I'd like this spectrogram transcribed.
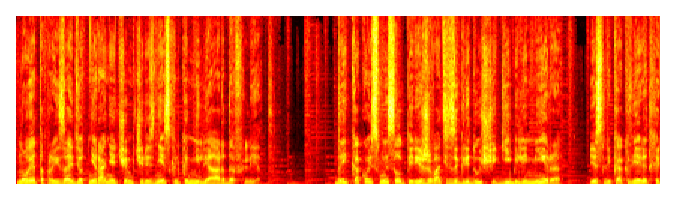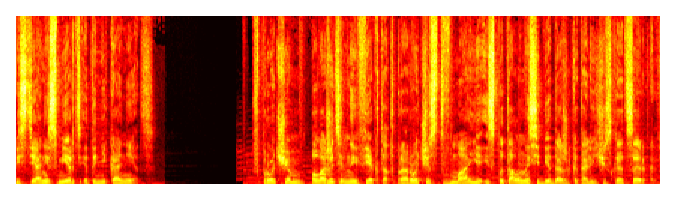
Но это произойдет не ранее, чем через несколько миллиардов лет. Да и какой смысл переживать из-за грядущей гибели мира, если, как верят христиане, смерть – это не конец? Впрочем, положительный эффект от пророчеств в мае испытала на себе даже католическая церковь.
